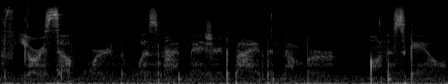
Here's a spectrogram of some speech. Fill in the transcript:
if your self worth was not measured by the number on a scale,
